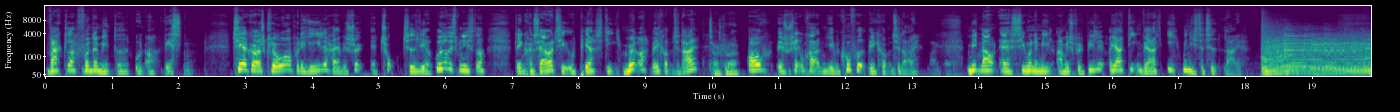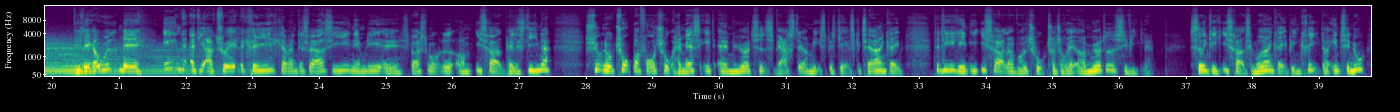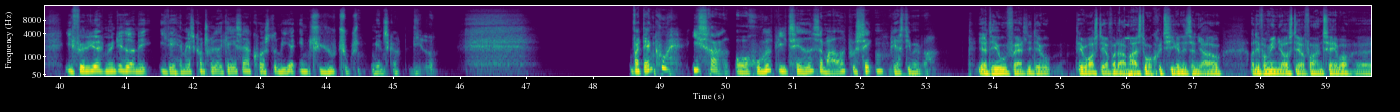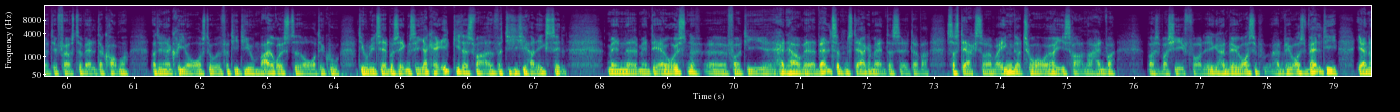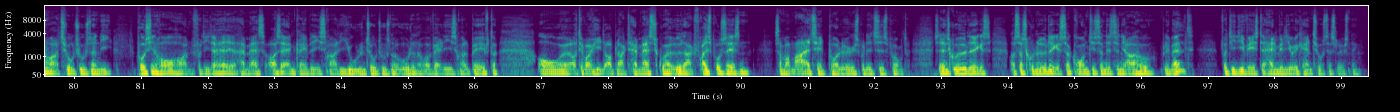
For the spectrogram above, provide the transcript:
Vakler fundamentet under Vesten. Til at gøre os klogere på det hele har jeg besøg af to tidligere udenrigsminister. Den konservative Per Stig Møller, velkommen til dig. Tak skal du have. Og øh, Socialdemokraten Jeppe Kofod, velkommen til dig. Mit navn er Simon Emil Amitsbøl Bille, og jeg er din vært i Ministertid Live. Vi lægger ud med en af de aktuelle krige, kan man desværre sige, nemlig øh, spørgsmålet om Israel-Palæstina. 7. oktober foretog Hamas et af nyere tids værste og mest bestialske terrorangreb, da de gik ind i Israel og voldtog, torturerede og myrdede civile. Siden gik Israel til modangreb i en krig, der indtil nu, ifølge myndighederne i det Hamas-kontrollerede Gaza, har kostet mere end 20.000 mennesker livet. Hvordan kunne Israel overhovedet blive taget så meget på sengen, Per Stig Møller? Ja, det er ufatteligt. Det er jo, det er jo også derfor, der er meget stor kritik af Netanyahu, og det er formentlig også derfor, han taber øh, det første valg, der kommer, når den her krig er overstået, fordi de er jo meget rystede over, at det kunne, de kunne blive taget på sengen. Så jeg kan ikke give dig svaret, fordi de har det ikke selv. Men, øh, men det er jo rystende, øh, fordi øh, han har jo været valgt som den stærke mand, der, der var så stærk, så der var ingen, der tog over i Israel, når han var, var, var chef for det. Ikke? Han, blev jo også, han blev jo også valgt i januar 2009, på sin hårde hånd, fordi der havde Hamas også angrebet Israel i julen 2008, der var valg i Israel bagefter. Og, øh, og det var helt oplagt, Hamas skulle have ødelagt fredsprocessen, som var meget tæt på at lykkes på det tidspunkt. Så den skulle ødelægges, og så skulle den ødelægges så grundigt, så Netanyahu blev valgt, fordi de vidste, at han ville jo ikke have en tostatsløsning.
